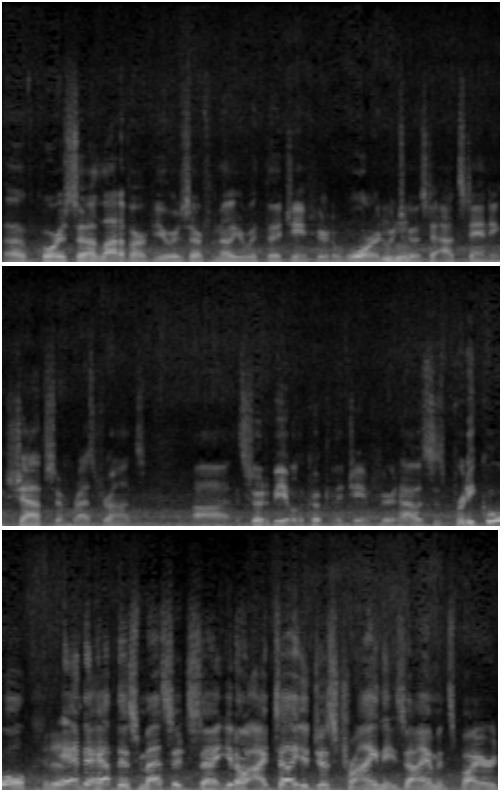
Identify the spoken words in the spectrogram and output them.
of course, a lot of our viewers are familiar with the James Beard Award, Mm-hmm. which goes to outstanding chefs and restaurants. Uh, so to be able to cook in the James Beard House is pretty cool, It is. and to have this message sent. You know, I tell you, just trying these, I am inspired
